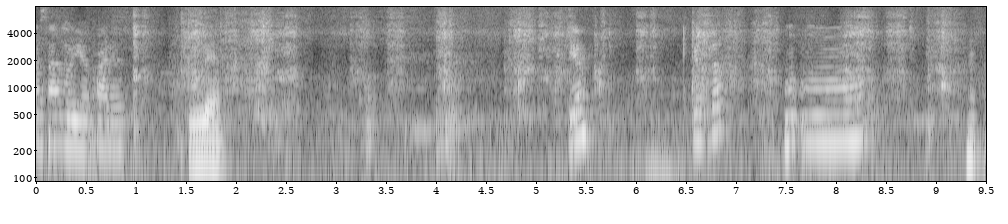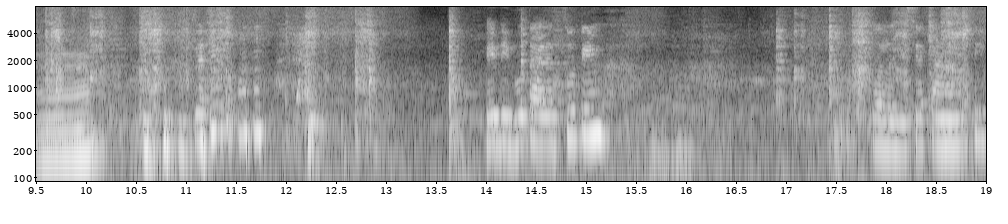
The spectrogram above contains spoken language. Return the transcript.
વૈદિક આ સાંગળિયા પાડે છે. લે કેમ કેટલો હમ એદી ઉતારે શૂટિંગ તલ હજી શેકાણા નથી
